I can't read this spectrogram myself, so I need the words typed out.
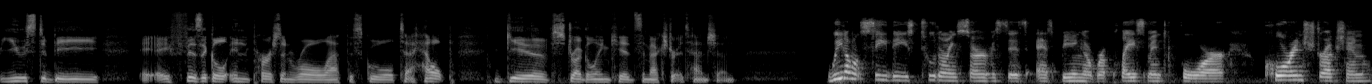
used to be a, a physical in person role at the school to help give struggling kids some extra attention? We don't see these tutoring services as being a replacement for core instruction,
